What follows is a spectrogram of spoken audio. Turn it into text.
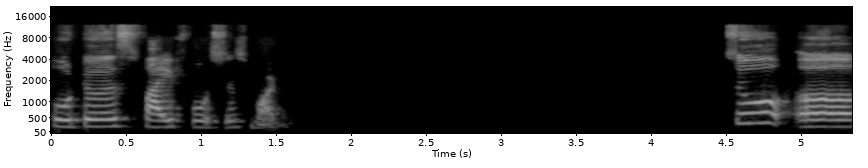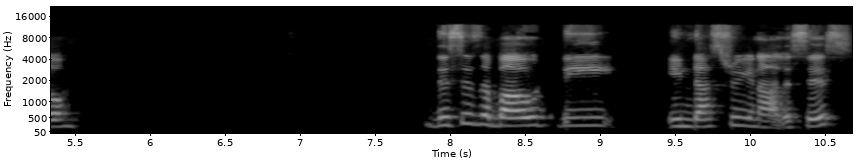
Porter's five forces model. So uh, this is about the industry analysis.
